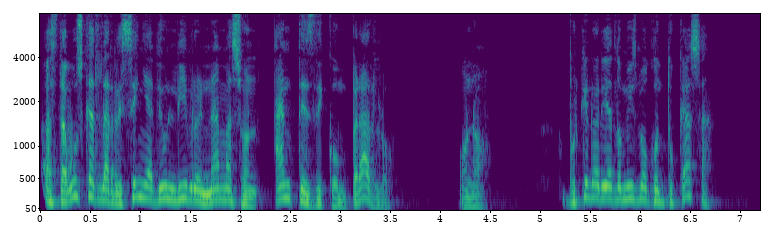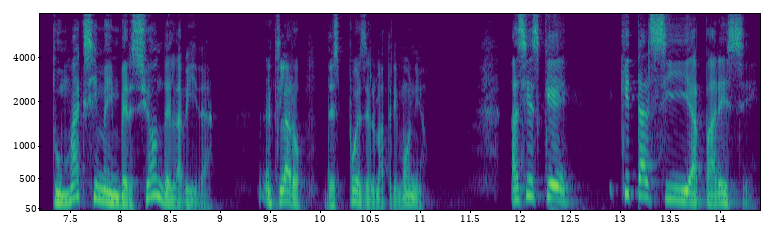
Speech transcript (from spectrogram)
Hasta buscas la reseña de un libro en Amazon antes de comprarlo, ¿o no? ¿Por qué no harías lo mismo con tu casa? Tu máxima inversión de la vida. Claro, después del matrimonio. Así es que, ¿Qué tal si aparece?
